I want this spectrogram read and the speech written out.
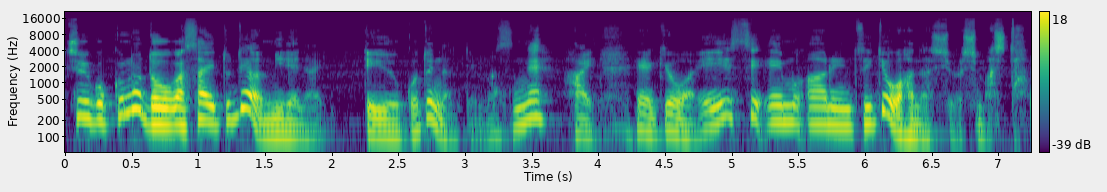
中国の動画サイトでは見れないっていうことになっていますね。はい。えー、今日は ASMR についてお話をしました。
